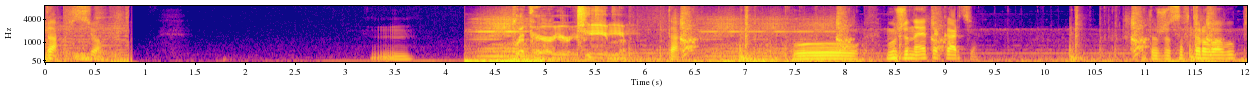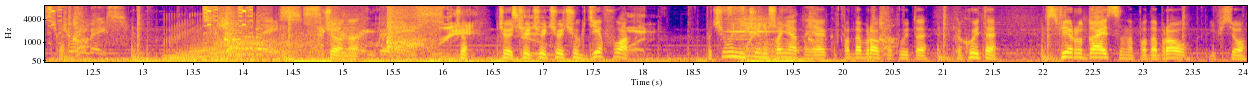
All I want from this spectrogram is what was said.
Так, все. Prepare your team. Так. О, мы уже на этой карте. Это уже со второго выпуска. Чё, она... Чё, чё, чё, чё, чё, чё, где флаг? Почему ничего не понятно? Я подобрал какую-то, какую-то сферу Дайсона подобрал, и все.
